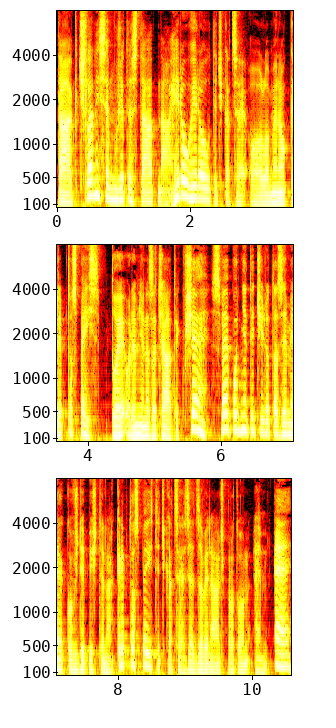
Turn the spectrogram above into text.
tak členy se můžete stát na herohero.co lomeno Cryptospace. To je ode mě na začátek vše. Své podněty či dotazy mi jako vždy pište na cryptospace.cz zavináč proton ME.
